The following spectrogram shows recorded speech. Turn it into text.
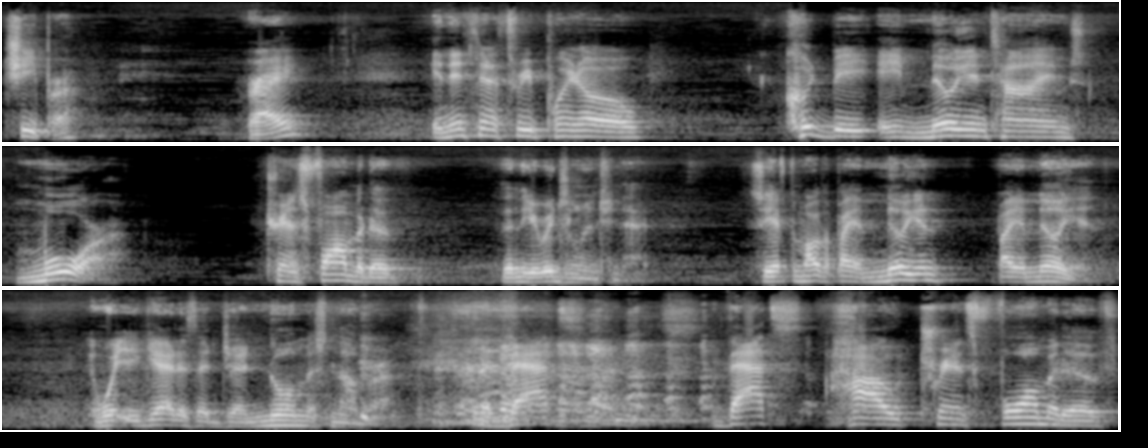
cheaper, right? In Internet 3.0 could be a million times more transformative than the original Internet. So you have to multiply a million by a million. And what you get is a ginormous number. And that's, that's how transformative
